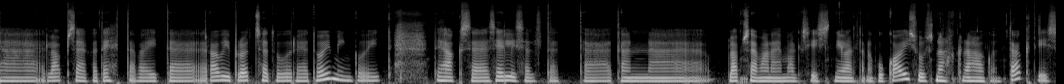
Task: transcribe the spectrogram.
äh, lapsega tehtavaid äh, raviprotseduure ja toiminguid tehakse selliselt, et ta on lapsevanemal siis nii-öelda nagu kaisus nahk-naha kontaktis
